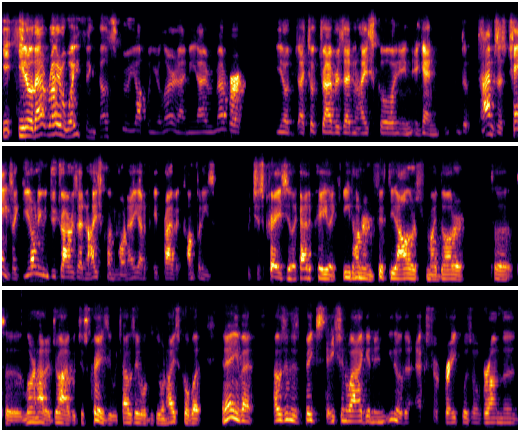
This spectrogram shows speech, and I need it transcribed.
it. You know, that right away thing does screw you up when you're learning. I mean, I remember you know, I took driver's ed in high school, and again, times has changed. Like you don't even do driver's ed in high school anymore. Now you got to pay private companies, which is crazy. Like I had to pay like eight hundred and fifty dollars for my daughter to to learn how to drive, which is crazy. Which I was able to do in high school. But in any event, I was in this big station wagon, and you know the extra brake was over on the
